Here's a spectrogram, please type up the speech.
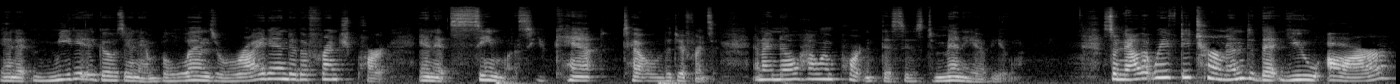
and it immediately goes in and blends right into the French part and it's seamless. You can't tell the difference. And I know how important this is to many of you. So now that we've determined that you are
